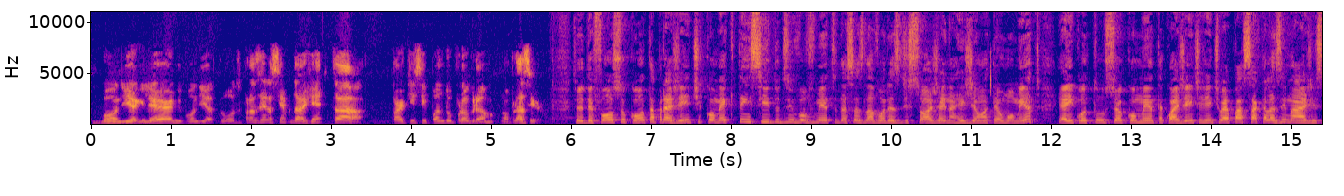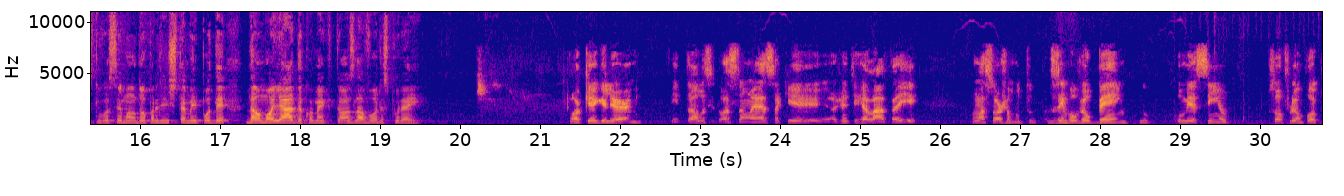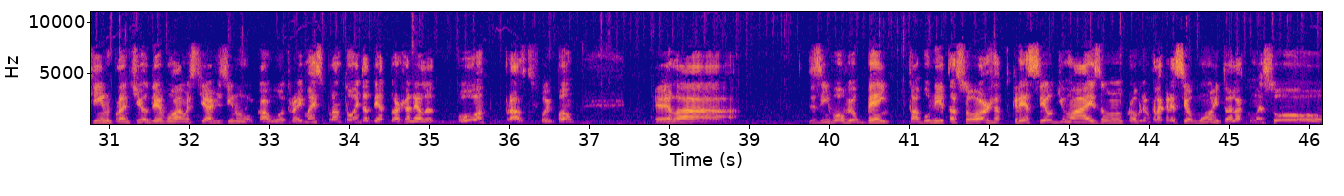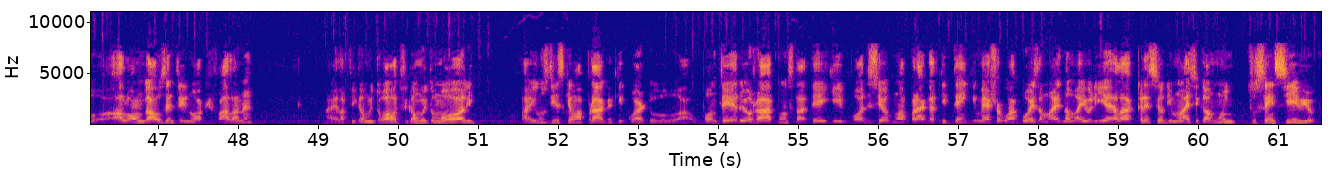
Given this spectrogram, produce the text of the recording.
Bom dia, Guilherme. Bom dia a todos. Prazer é sempre da gente estar participando do programa. É um prazer. Senhor Defonso, conta pra gente como é que tem sido o desenvolvimento dessas lavouras de soja aí na região até o momento. E aí, enquanto o senhor comenta com a gente, a gente vai passar aquelas imagens que você mandou para a gente também poder dar uma olhada como é que estão as lavouras por aí. Ok, Guilherme. Então, a situação é essa que a gente relata aí. Uma soja muito desenvolveu bem no comecinho, sofreu um pouquinho no plantio, deu uma, uma estiagemzinha num local ou outro aí, mas plantou ainda dentro da janela boa, o prazo foi bom. Ela desenvolveu bem, tá bonita a soja, cresceu demais. Um problema que ela cresceu muito, ela começou a alongar os entrinó que fala, né? Aí ela fica muito alta, fica muito mole, Aí uns dizem que é uma praga que corta o, o ponteiro, eu já constatei que pode ser alguma praga que tem que mexe alguma coisa, mas na maioria ela cresceu demais, fica muito sensível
